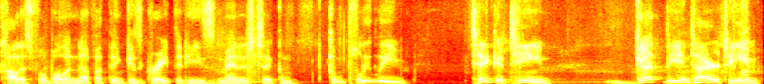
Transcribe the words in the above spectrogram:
college football enough. I think it's great that he's managed to com- completely take a team, gut the entire team,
